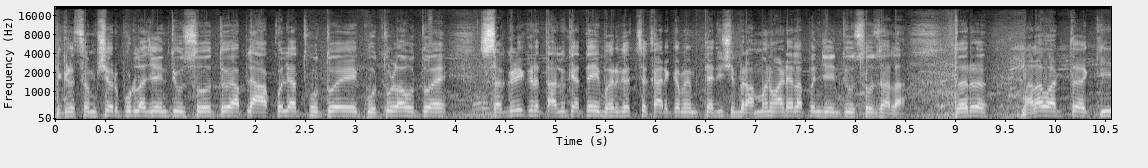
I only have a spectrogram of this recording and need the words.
तिकडे शमशेरपूरला जयंती उत्सव होतोय आपल्या अकोल्यात होतोय कोतुळा होतोय सगळीकडे तालुक्यातही भरगच्च कार्यक्रम आहे. त्या दिवशी ब्राह्मणवाड्याला पण जयंती उत्सव झाला. तर मला वाटतं की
